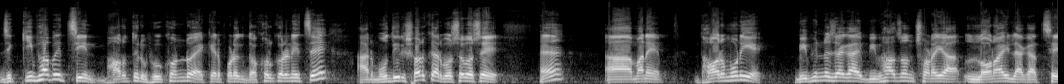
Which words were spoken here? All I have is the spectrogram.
যে কীভাবে চীন ভারতের ভূখণ্ড একের পর এক দখল করে নিচ্ছে আর মোদির সরকার বসে বসে হ্যাঁ মানে ধর্ম নিয়ে বিভিন্ন জায়গায় বিভাজন ছড়াইয়া লড়াই লাগাচ্ছে।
